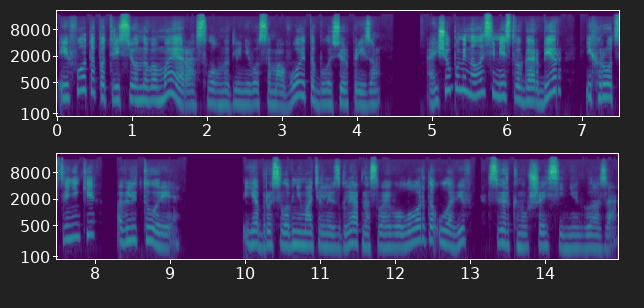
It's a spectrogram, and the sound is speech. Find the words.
И фото потрясенного мэра, словно для него самого это было сюрпризом. А еще упоминалось семейство Гарбер, их родственники в Литории. Я бросила внимательный взгляд на своего лорда, уловив сверкнувшие синие глаза.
